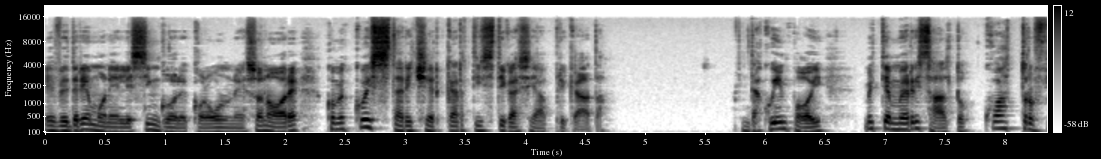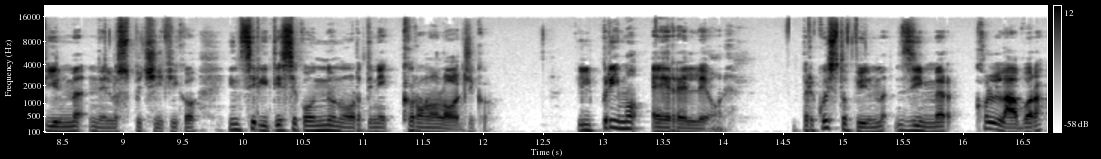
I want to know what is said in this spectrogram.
e vedremo nelle singole colonne sonore come questa ricerca artistica sia applicata. Da qui in poi mettiamo in risalto quattro film nello specifico, inseriti secondo un ordine cronologico. Il primo è Il Re Leone. Per questo film Zimmer collabora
